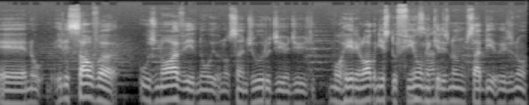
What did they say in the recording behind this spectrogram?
é, no, ele salva os nove no, no Sanjuro de, de, de, morrerem logo no início do filme, Exato. que eles não sabiam, eles não,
